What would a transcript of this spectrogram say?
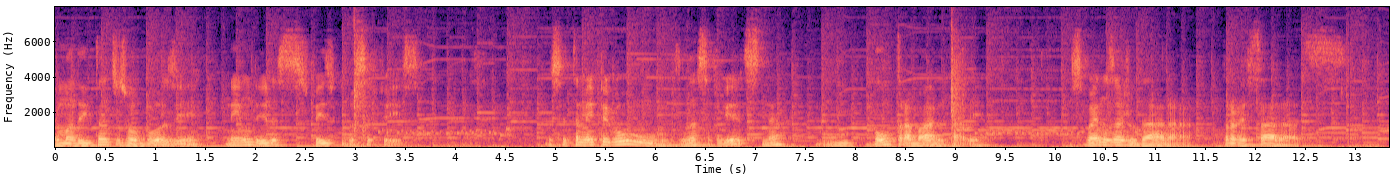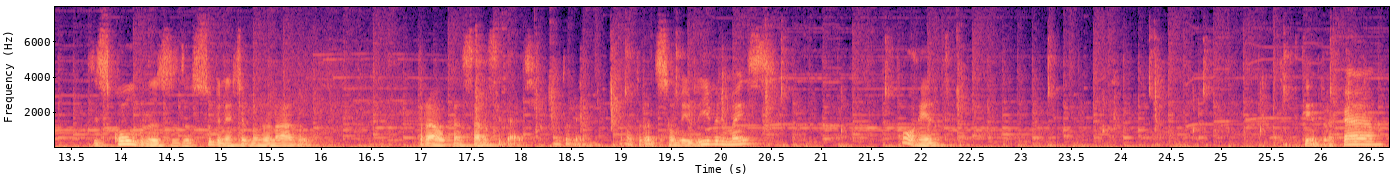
eu mandei tantos robôs e nenhum deles fez o que você fez. Você também pegou o lança-foguetes, né? Um bom trabalho, Tali. Isso vai nos ajudar a atravessar as, os escombros do subnet abandonado para alcançar a cidade. Muito bem. Uma tradução meio livre, mas correta. O que tem pra cá?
